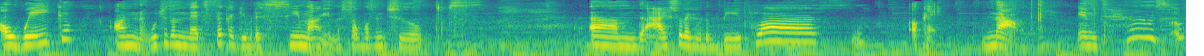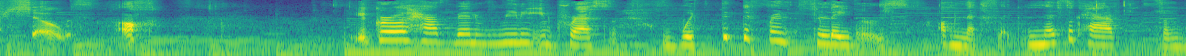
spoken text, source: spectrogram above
Awake on which is on Netflix. I give it a C minus. So I wasn't too. Um, the I swear I give it a B plus. Okay, now in terms of shows, oh, your girl have been really impressed with the different flavors of Netflix. Netflix have some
